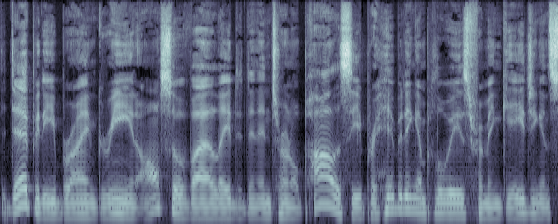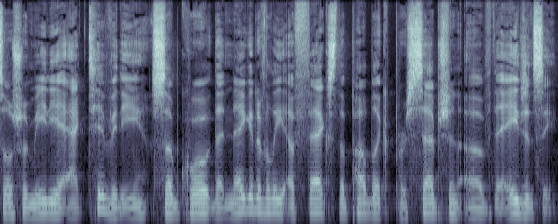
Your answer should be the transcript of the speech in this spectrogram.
The deputy, Brian Green, also violated an internal policy prohibiting employees from engaging in social media activity, subquote, that negatively affects the public perception of the agency.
